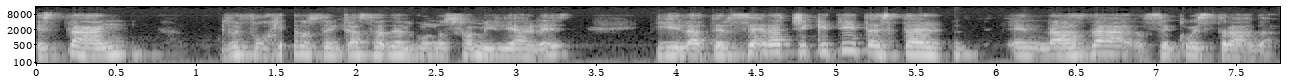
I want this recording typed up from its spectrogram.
están refugiados en casa de algunos familiares y la tercera chiquitita está en, en secuestrada.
